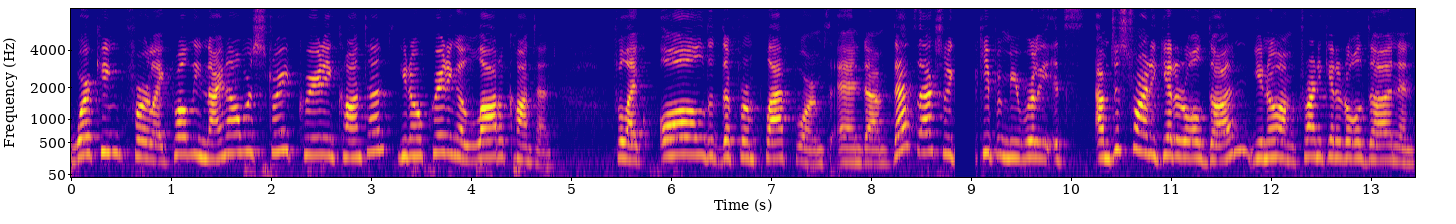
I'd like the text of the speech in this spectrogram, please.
working for like probably nine hours straight creating content, you know, creating a lot of content for like all the different platforms. And um, that's actually keeping me really, it's, I'm just trying to get it all done, you know, I'm trying to get it all done and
